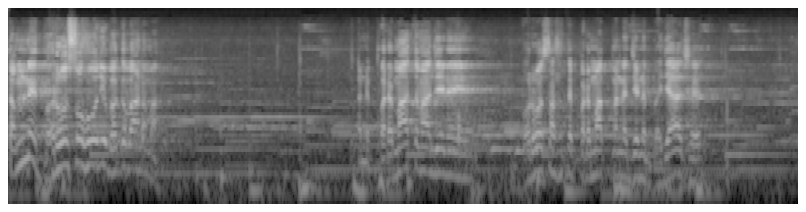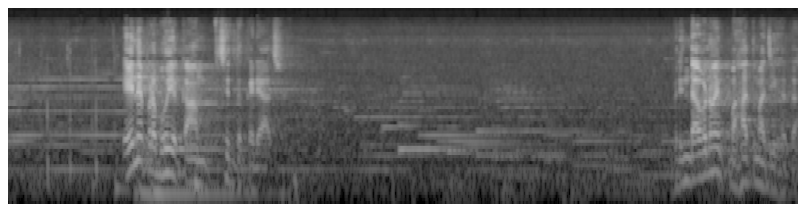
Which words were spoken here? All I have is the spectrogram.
તમને ભરોસો હોવો જોઈએ ભગવાનમાં. અને પરમાત્મા જેને ભરોસા સાથે પરમાત્માને જેને ભજ્યા છે, એને પ્રભુએ કામ સિદ્ધ કર્યા છે. વૃંદાવનમાં એક મહાત્માજી હતા.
